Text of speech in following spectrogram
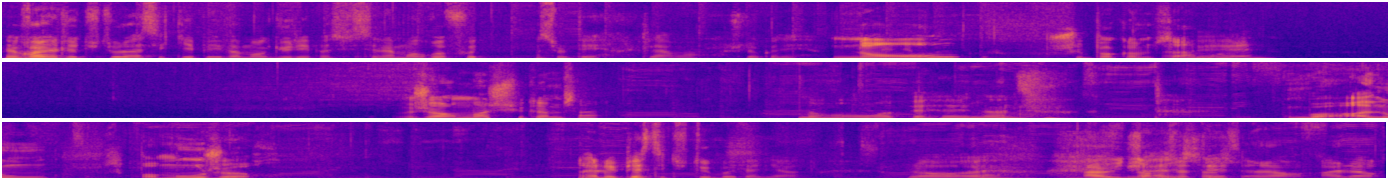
Le problème avec le tuto là, c'est qu'Épée va m'engueuler parce que c'est la moindre faute insulter, clairement, je le connais. Non, je suis pas comme ça. À moi. Genre, moi je suis comme ça Non, à peine. hein. Bah non, c'est pas mon genre. Ah, le pire c'était tuto Botania. Genre, euh, Ah oui, non, mais ça, alors, alors,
